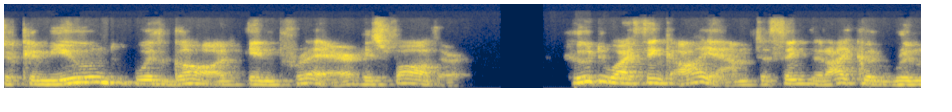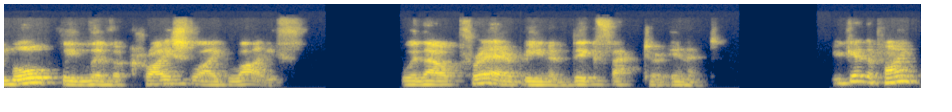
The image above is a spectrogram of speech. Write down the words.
to commune with God in prayer, his Father, who do I think I am to think that I could remotely live a Christ like life without prayer being a big factor in it? You get the point?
